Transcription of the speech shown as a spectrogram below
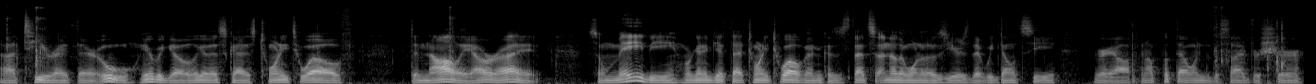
uh, T right there. Ooh, here we go. Look at this, guys. 2012. Denali. All right. So maybe we're going to get that 2012 in because that's another one of those years that we don't see very often. I'll put that one to the side for sure.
